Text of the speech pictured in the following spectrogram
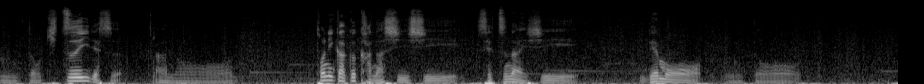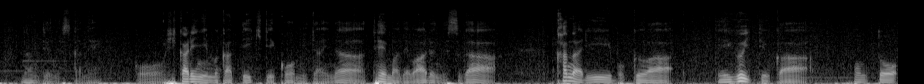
うんと、きついです。あのー、とにかく悲しいし、切ないし、でも、うんと、なんていうんですかね、こう、光に向かって生きていこうみたいなテーマではあるんですが、かなり僕はえぐいっていうか、本当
